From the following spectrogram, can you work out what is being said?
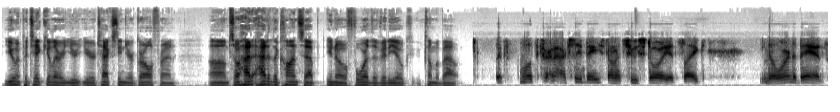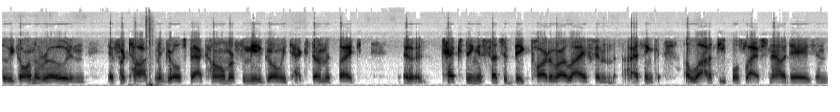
you in particular, you're, you're texting your girlfriend. Um, so how, how did the concept, you know, for the video come about? It's, well, it's kind of actually based on a true story. It's like, you know, we're in a band, so we go on the road, and if we're talking to girls back home, or if we meet a girl and we text them, it's like uh, texting is such a big part of our life, and I think a lot of people's lives nowadays. And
